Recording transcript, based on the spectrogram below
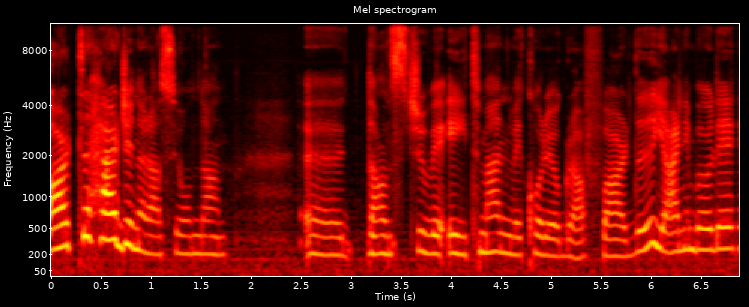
artı her jenerasyondan e, dansçı ve eğitmen ve koreograf vardı. Yani böyle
